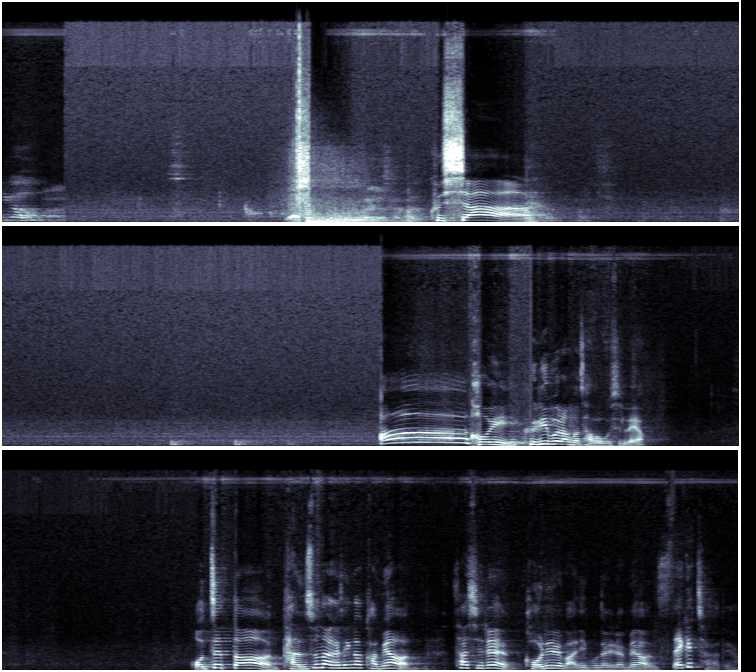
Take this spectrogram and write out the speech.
이거. 굿샷. 아, 거의 그립을 한번 잡아보실래요? 어쨌든 단순하게 생각하면 사실은 거리를 많이 보내려면 세게 쳐야 돼요.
